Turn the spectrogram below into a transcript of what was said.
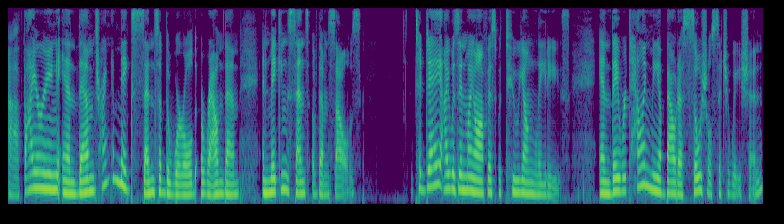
uh, firing and them trying to make sense of the world around them and making sense of themselves. Today, I was in my office with two young ladies, and they were telling me about a social situation,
